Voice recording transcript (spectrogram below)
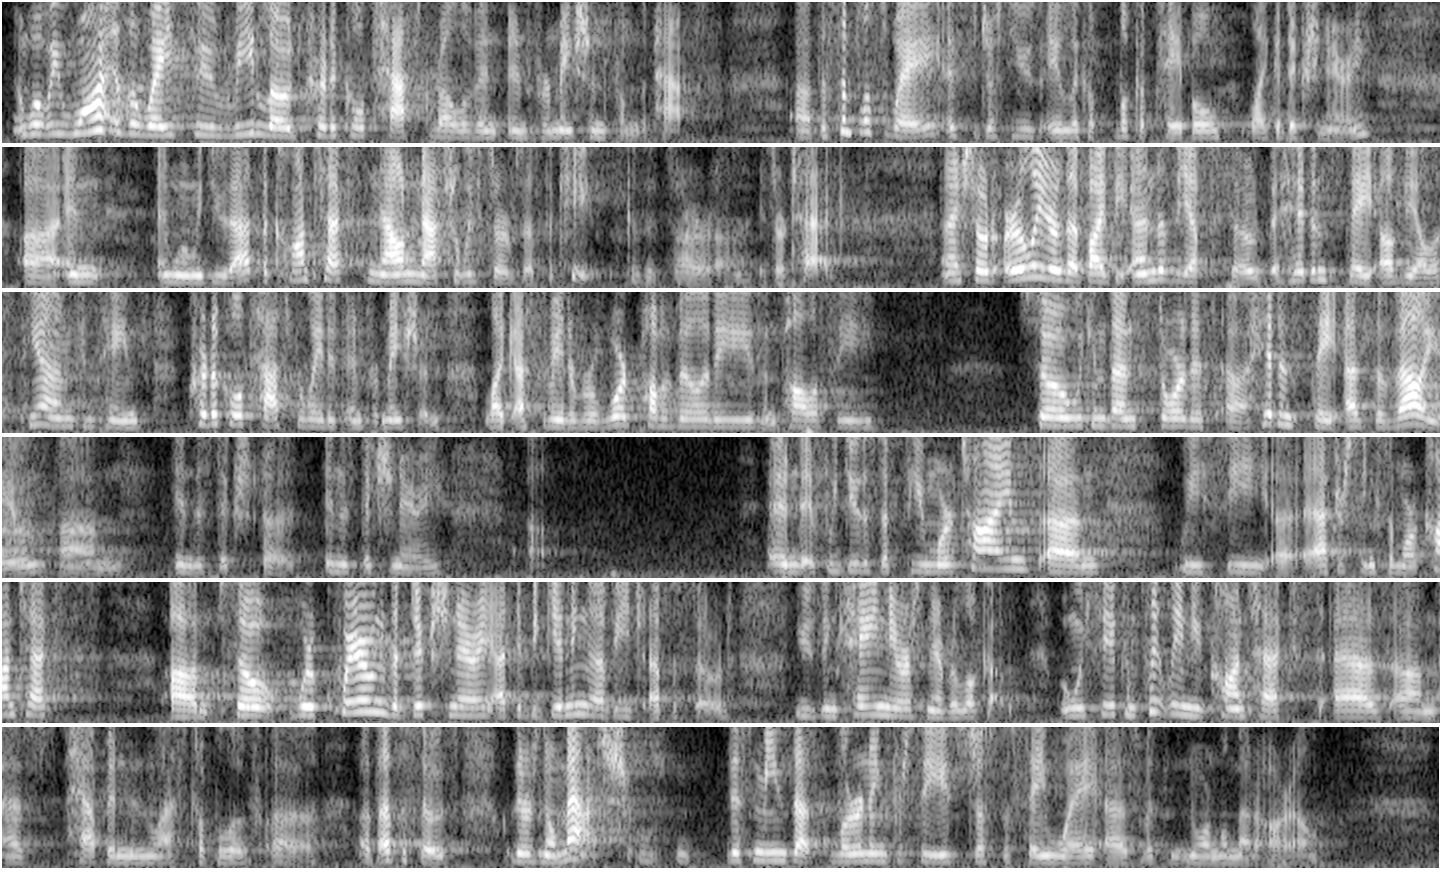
And what we want is a way to reload critical task relevant information from the past. Uh, the simplest way is to just use a lookup, lookup table like a dictionary. Uh, and and when we do that, the context now naturally serves as the key, because it's, our uh, it's our tag. And I showed earlier that by the end of the episode, the hidden state of the LSTM contains critical task-related information, like estimated reward probabilities and policy. So we can then store this uh, hidden state as the value um, in, this uh, in, this dictionary. And if we do this a few more times, um, we see, uh, after seeing some more context, um, so we're querying the dictionary at the beginning of each episode using k nearest neighbor lookup. When we see a completely new context, as, um, as happened in the last couple of, uh, of episodes, there's no match. This means that learning proceeds just the same way as with normal meta-RL.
